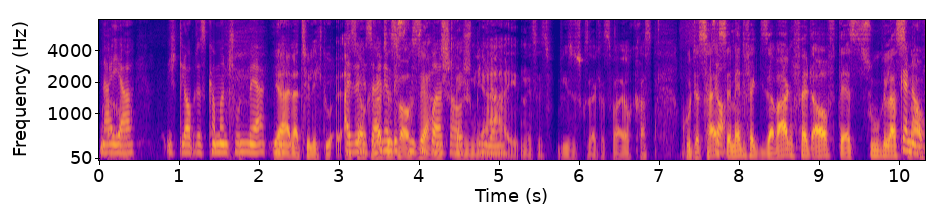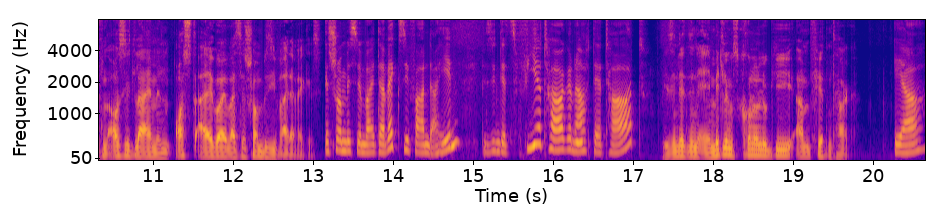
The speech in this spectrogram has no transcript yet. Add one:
Naja, ich glaube, das kann man schon merken. Ja, natürlich. Du hast Also ja auch gesagt, das war auch sehr anstrengend. Ja, eben. Es ist, wie du es gesagt hast, das war ja auch krass. Gut, das heißt So. im Endeffekt, dieser Wagen fällt auf, der ist zugelassen Genau. auf den Aussiedleim im Ostallgäu, was ja schon ein bisschen weiter weg ist. Ist schon ein bisschen weiter weg. Sie fahren dahin. Wir sind jetzt vier Tage nach der Tat. Wir sind jetzt in der Ermittlungschronologie am vierten Tag. Ja.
